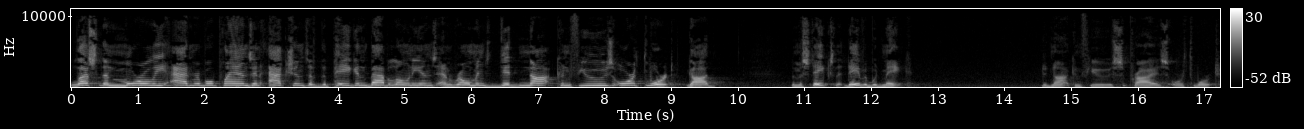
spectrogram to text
less than morally admirable plans and actions of the pagan Babylonians and Romans did not confuse or thwart God. The mistakes that David would make did not confuse, surprise, or thwart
